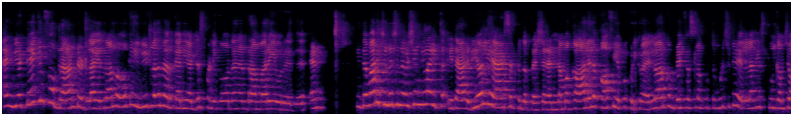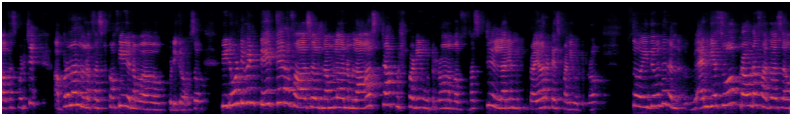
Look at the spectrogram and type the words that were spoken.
and we are taken for கிராண்டட்ல இதனால ஓகே வீட்டுல தானே இருக்க நீ அட்ஜஸ்ட் பண்ணிக்கோன்ற மாதிரி ஒரு இது. அண்ட் இந்த மாதிரி சின்ன சின்ன விஷயங்கள்லாம் it it really adds up to the pressure and நம்ம காலையில காஃபி எப்போ பிடிக்கிறோம் எல்லாருக்கும் பிரேக்ஃபாஸ்ட் எல்லாம் கொடுத்து முடிச்சுட்டு எல்லாரையும் ஸ்கூல் கமிச்சு ஆஃபீஸ் படிச்சு அப்புறம் தான் நம்மளோட ஃபர்ஸ்ட் காஃபியை நம்ம குடிக்கிறோம். So we don't even take care of ourselves நம்மள நம்ம லாஸ்டா புஷ் பண்ணி விட்டுறோம். நம்ம ஃபர்ஸ்ட் எல்லாரையும் ப்ரையாரிட்டைஸ் பண்ணி விட்டுறோம். ஸோ இது வந்து and we so proud of others oh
